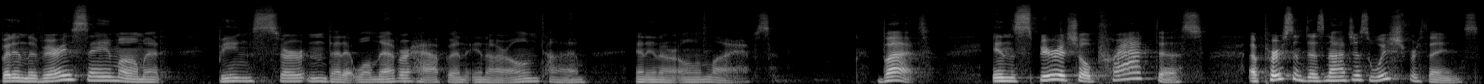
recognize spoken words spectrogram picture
but in the very same moment, being certain that it will never happen in our own time and in our own lives. But in spiritual practice, a person does not just wish for things.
